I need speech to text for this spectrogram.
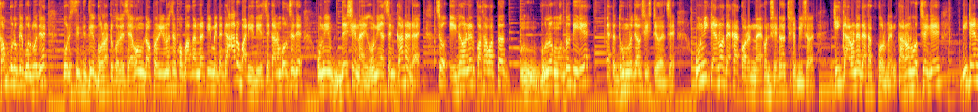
সবগুলোকে বলব যে পরিস্থিতিতে ঘোলাটো করেছে এবং ডক্টর ইউনুসের প্রপাগান্ডা টিম এটাকে আরও বাড়িয়ে দিয়েছে, কারণ বলছে যে উনি দেশে নাই, উনি আছেন কানাডায়। সো এই ধরনের কথাবার্তা গুলোর মধ্য দিয়ে একটা ধূম্রজাল সৃষ্টি হয়েছে। উনি কেন দেখা করেন না? এখন সেটা হচ্ছে বিষয়। কি কারণে দেখা করবেন? কারণ হচ্ছে যে ব্রিটেন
